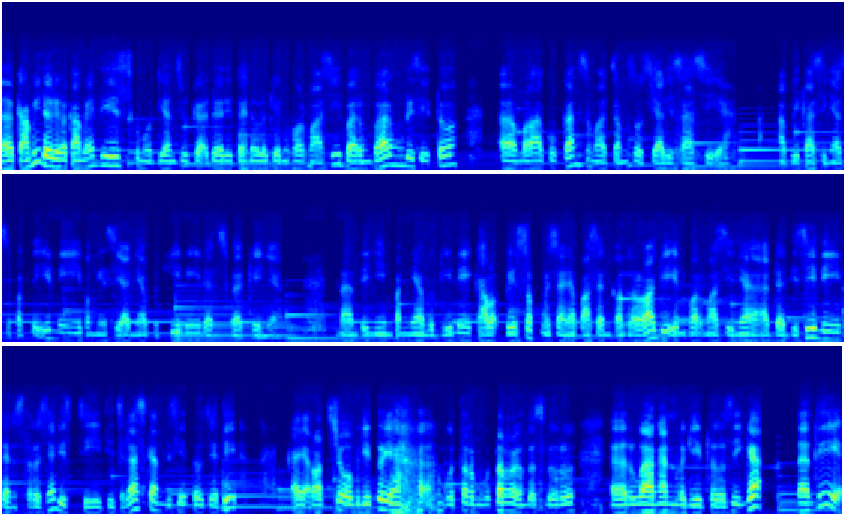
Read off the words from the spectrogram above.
eh, kami dari rekam medis, kemudian juga dari teknologi informasi bareng-bareng di situ uh, melakukan semacam sosialisasi ya aplikasinya seperti ini, pengisiannya begini dan sebagainya. Nanti nyimpennya begini, kalau besok misalnya pasien kontrol lagi informasinya ada di sini dan seterusnya di, di, dijelaskan di situ. Jadi kayak roadshow begitu ya, muter-muter untuk seluruh uh, ruangan begitu. Sehingga nanti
